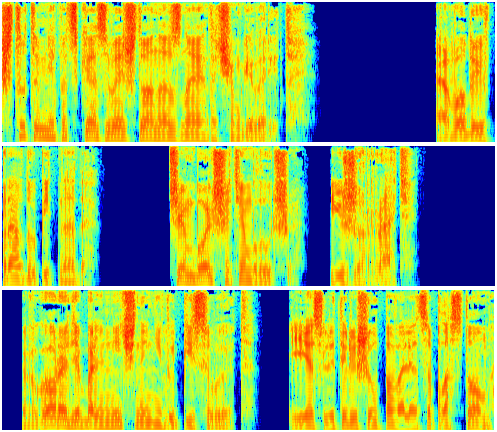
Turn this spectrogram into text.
Что-то мне подсказывает, что она знает, о чем говорит. А воду и вправду пить надо. Чем больше, тем лучше. И жрать. В городе больничный не выписывают. Если ты решил поваляться пластом,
